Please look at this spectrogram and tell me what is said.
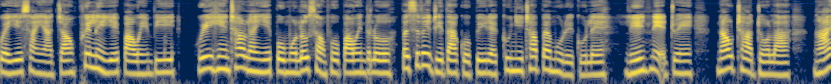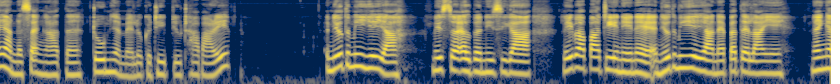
ကွယ်ရေးဆိုင်ရာအကြောင်းဖွင့်လှစ်ရေးပါဝင်ပြီး ဝေဟင်ထောက်လန်ရေးပုံမလှုပ်ဆောင်ဖို့ပါဝင်တယ်လို့ Pacific ဒေသကိုပေးတဲ့ကူညီထောက်ပံ့မှုတွေကိုလည်း၄နှစ်အတွင်းနောက်ထပ်ဒေါ်လာ925သန်းတိုးမြင့်မယ်လို့ကတိပြုထားပါတယ်။အမျိုးသမီးရေးရာမစ္စတာအယ်ဘနီစီက Labor Party အနေနဲ့အမျိုးသမီးရေးရာနဲ့ပတ်သက်လာရင်နိုင်ငံ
